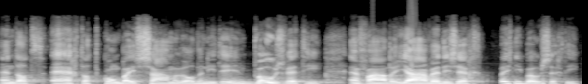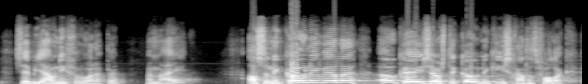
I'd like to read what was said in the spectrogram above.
En dat erg, dat komt bij Samuel er niet in. Boos werd hij. En vader Yahweh die zegt, wees niet boos, zegt hij. Ze hebben jou niet verworpen, maar mij. Als ze een koning willen, oké, zoals de koning kiest, gaat het volk.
